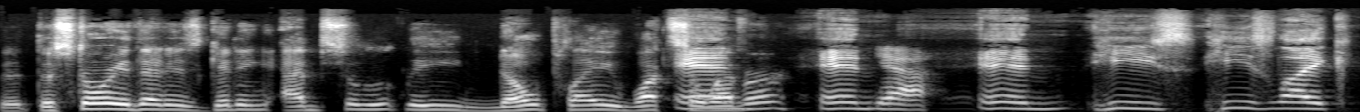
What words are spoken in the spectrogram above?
the, the story that is getting absolutely no play whatsoever. And Yeah. and he's he's like,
